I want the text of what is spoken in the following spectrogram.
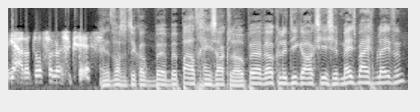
ja, dat was wel een succes. En het was natuurlijk ook bepaald geen zaklopen. Welke ludieke actie is je het meest bijgebleven?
